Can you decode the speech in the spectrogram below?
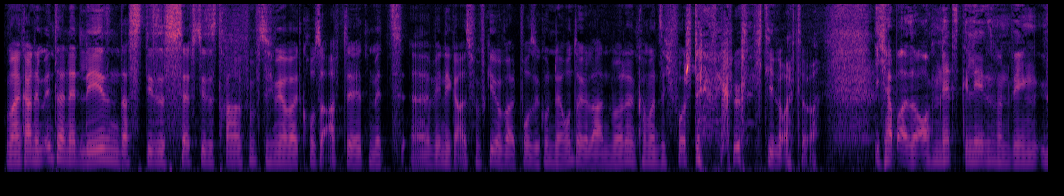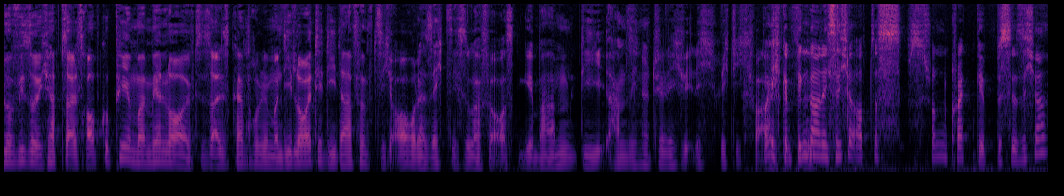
Man kann im Internet lesen, dass dieses, selbst dieses 350 Megabyte große Update mit äh, weniger als 5 Gigabyte pro Sekunde heruntergeladen wurde. Dann kann man sich vorstellen, wie glücklich die Leute waren. Ich habe also auch im Netz gelesen, von wegen, ja, wieso, ich habe es als Raubkopie und bei mir läuft. Das ist alles kein Problem. Und die Leute, die da 50 Euro oder 60 sogar für ausgegeben haben, die haben sich natürlich wirklich richtig Aber verarscht. ich bin gar nicht sicher, ob das schon einen Crack gibt. Bist du sicher?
